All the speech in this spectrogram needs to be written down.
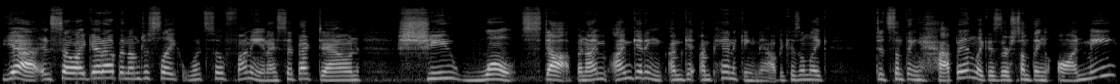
Yeah, and so I get up and I'm just like, what's so funny? And I sit back down. She won't stop. And I'm I'm getting I'm get I'm panicking now because I'm like, did something happen? Like is there something on me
